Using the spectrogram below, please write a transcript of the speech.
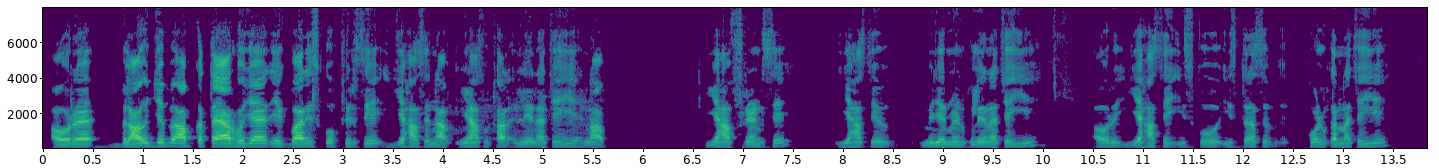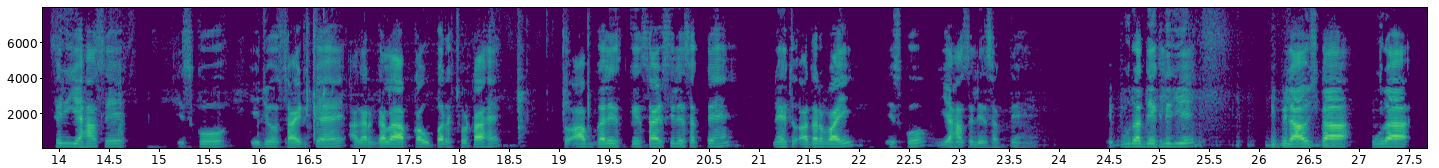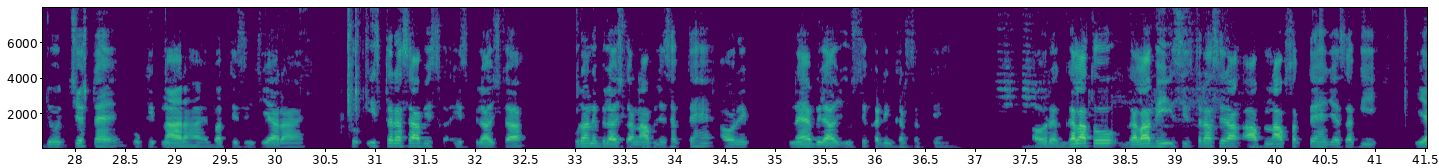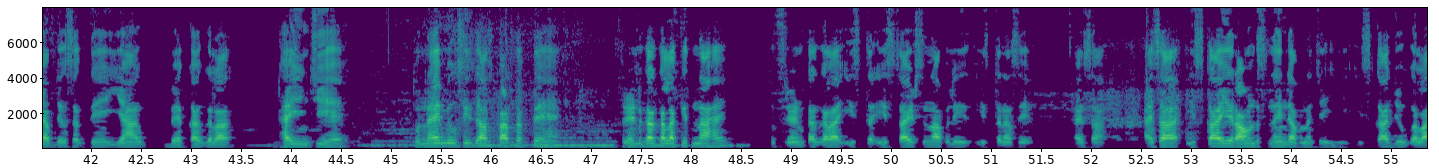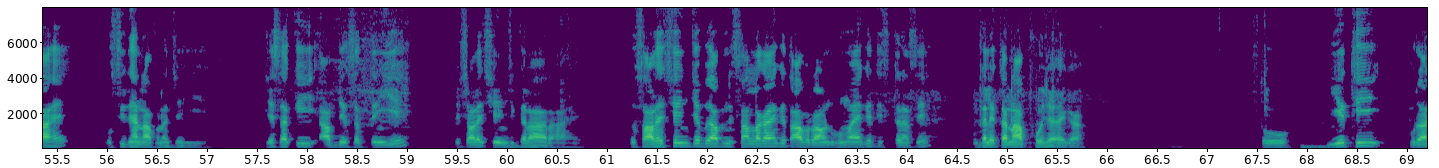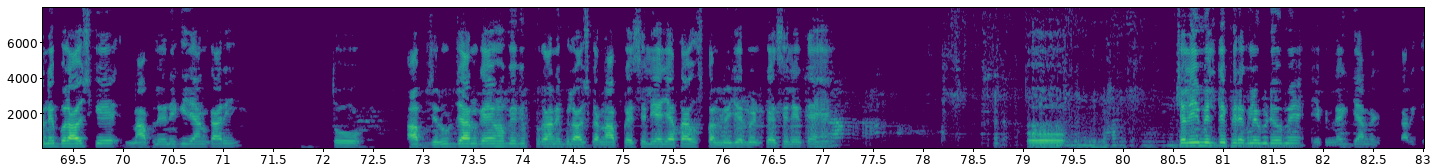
और ब्लाउज जब आपका तैयार हो जाए, एक बार इसको फिर से यहाँ से नाप यहाँ से उठा लेना चाहिए नाप, यहाँ फ्रंट से, यहाँ से मेज़रमेंट को लेना चाहिए और यहाँ से इसको इस तरह से फोल्ड करना चाहिए। फिर यहाँ से इसको, ये जो साइड का है, अगर गला आपका ऊपर छोटा है तो आप गले के साइड से ले सकते हैं, नहीं तो अदरवाइज़ इसको यहाँ से ले सकते हैं। ये पूरा देख लीजिए कि ब्लाउज का पूरा जो चेस्ट है, वो कितना आ रहा है? बत्तीस इंची आ रहा है। तो इस तरह से आप इस इस ब्लाउज का, पुराने ब्लाउज का नाप ले सकते हैं और एक नया ब्लाउज उससे कटिंग कर सकते हैं। और गला तो गला भी इसी तरह से आप नाप सकते हैं, जैसा कि ये आप देख सकते हैं, यहाँ बैक का गला ढाई इंची है। तो नए में उसी हिसाब से काट सकते हैं। फ्रंट का गला कितना है? तो फ्रंट का गला इस इस साइड से नाप ले, इस तरह से ऐसा ऐसा इसका ये राउंड नहीं नापना चाहिए। इसका जो गला है वो सीधा नापना चाहिए। जैसा कि आप देख सकते हैं, ये साढ़े छः इंच गला आ रहा है। तो साढ़े छः इंच जब आप निशान लगाएँगे तो आप राउंड घुमाएँगे तो इस तरह से गले का नाप हो जाएगा। तो ये थी पुराने ब्लाउज के नाप लेने की जानकारी। तो आप ज़रूर जान गए होंगे कि पुराने ब्लाउज का नाप कैसे लिया जाता है, उसका मेज़रमेंट कैसे लेते हैं। तो चलिए मिलते फिर अगले वीडियो में एक नेक्स्ट जानकारी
